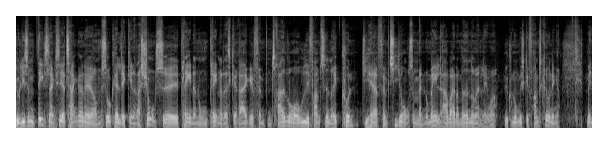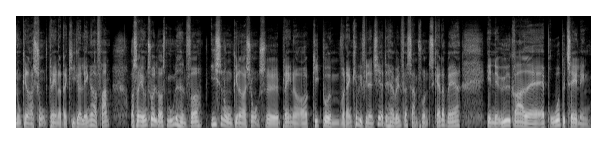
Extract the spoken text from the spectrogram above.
jo ligesom dels lancerer tankerne om såkaldte generationsplaner, nogle planer, der skal række 15-30 år ud i fremtiden, og ikke kun de her 5-10 år, som man normalt arbejder med, når man laver økonomiske fremskrivninger, men nogle generationsplaner, der kigger længere frem, og så eventuelt også muligheden for i sådan nogle generationsplaner og kigge på, hvordan kan vi finansiere det her velfærdssamfund? Skal der være en øget grad af, af brugerbetaling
